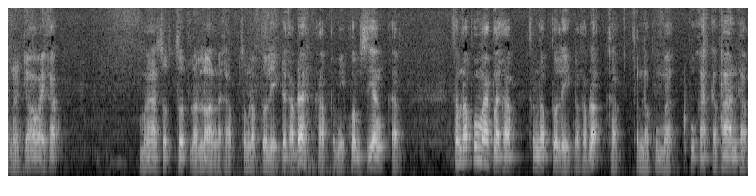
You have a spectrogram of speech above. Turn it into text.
ปหน้าจอไว้ครับ มาสดสดร้อนๆแหละครับสำหรับตัวเลขนะครับเด้อครับ ก็มีความเสี่ยงครับสำหรับผู้มักแหละครับสำหรับตัวเลขนะครับเนาะครับสำหรับผู้มักผู้คัดกับพานครับ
